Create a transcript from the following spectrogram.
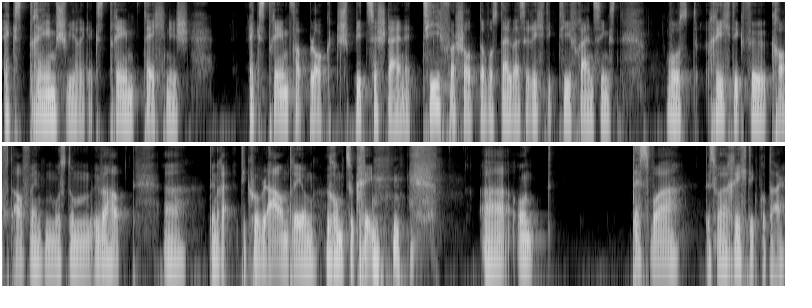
Extrem schwierig, extrem technisch, extrem verblockt, spitze Steine, tiefer Schotter, wo es teilweise richtig tief reinsinkst, wo es richtig viel Kraft aufwenden musst, um überhaupt äh, den, die Kurbel A-Umdrehung rumzukriegen. äh, und das war, das war richtig brutal.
